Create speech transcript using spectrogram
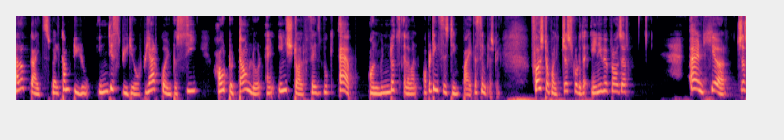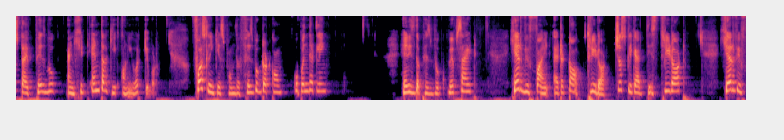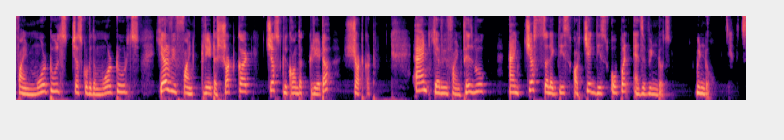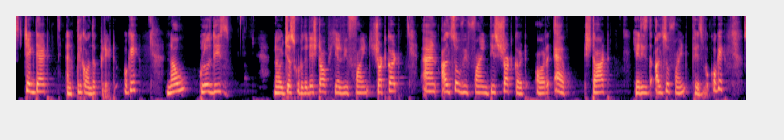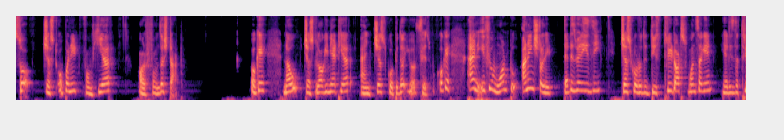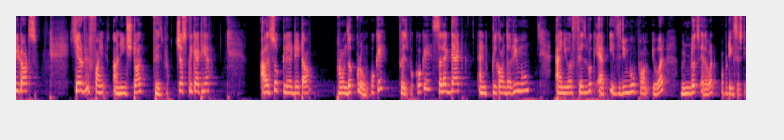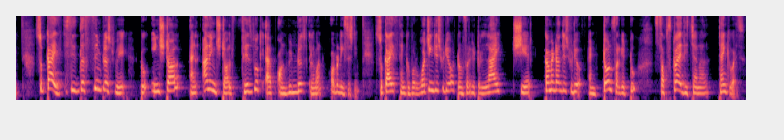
Hello guys, welcome to you. In this video, we are going to see how to download and install Facebook app on Windows 11 operating system by the simplest way. First of all, just go to the any web browser and here just type Facebook and hit enter key on your keyboard. First link is from the facebook.com. Open that link. Here is the Facebook website. Here we find at the top three dot. Just click at this three dot here we find more tools, just go to the more tools. Here we find create a shortcut, just click on the create a shortcut. And here we find Facebook and just select this or check this open as a windows window. Check that and click on the create. Okay. Now close this. Now just go to the desktop. Here we find shortcut and also we find this shortcut or app start here is also find facebook. Okay so just open it from here or from the start. Okay now just log in at here and just go to the your facebook. Okay and if you want to uninstall it that is very easy. Just go to the, these three dots once again. Here is the three dots. Here we find uninstall facebook. Just click at here. Also clear data from the chrome. Okay facebook. Okay select that and click on the remove and your Facebook app is removed from your Windows 11 operating system. So guys, this is the simplest way to install and uninstall Facebook app on Windows 11 operating system. So guys, thank you for watching this video. Don't forget to like, share, comment on this video and don't forget to subscribe this channel. Thank you guys.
